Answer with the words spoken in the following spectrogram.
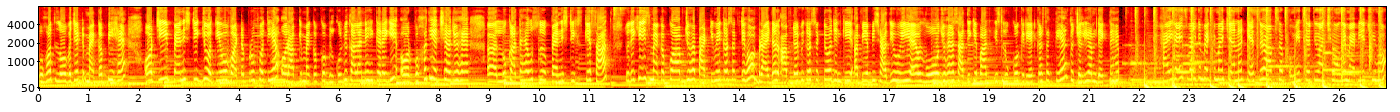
बहुत लो बजट मेकअप भी है, और जी पेन स्टिक जो होती है वो वाटरप्रूफ होती है, और आपके मेकअप को बिल्कुल भी काला नहीं करेगी, और बहुत ही अच्छा जो है लुक आता है उस पेन स्टिक के साथ। तो देखिए, इस मेकअप को आप जो है पार्टी में कर सकते हो ब्राइडल आफ्टर भी कर सकते हो, जिनकी अभी अभी शादी हुई है वो जो है शादी के बाद इस लुक को क्रिएट कर सकती है। तो चलिए हम देखते हैं। Hi guys welcome back to my channel कैसे हो आप सब? उम्मीद करती हूँ अच्छे होंगे, मैं भी अच्छी हूँ।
